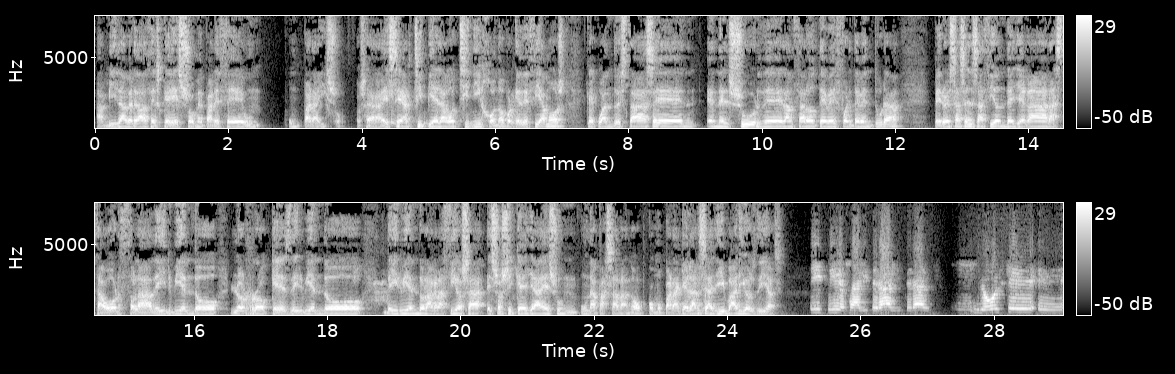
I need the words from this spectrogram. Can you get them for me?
a mí la verdad es que eso me parece un un paraíso. O sea, ese archipiélago chinijo, ¿no? Porque decíamos que cuando estás en, en el sur de Lanzarote ves Fuerteventura, pero esa sensación de llegar hasta Órzola, de ir viendo los roques, de ir viendo, de ir viendo la graciosa, eso sí que ya es un, una pasada, ¿no? Como para quedarse allí varios días. Sí, sí, o sea, literal, literal. Y, y luego es que eh,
